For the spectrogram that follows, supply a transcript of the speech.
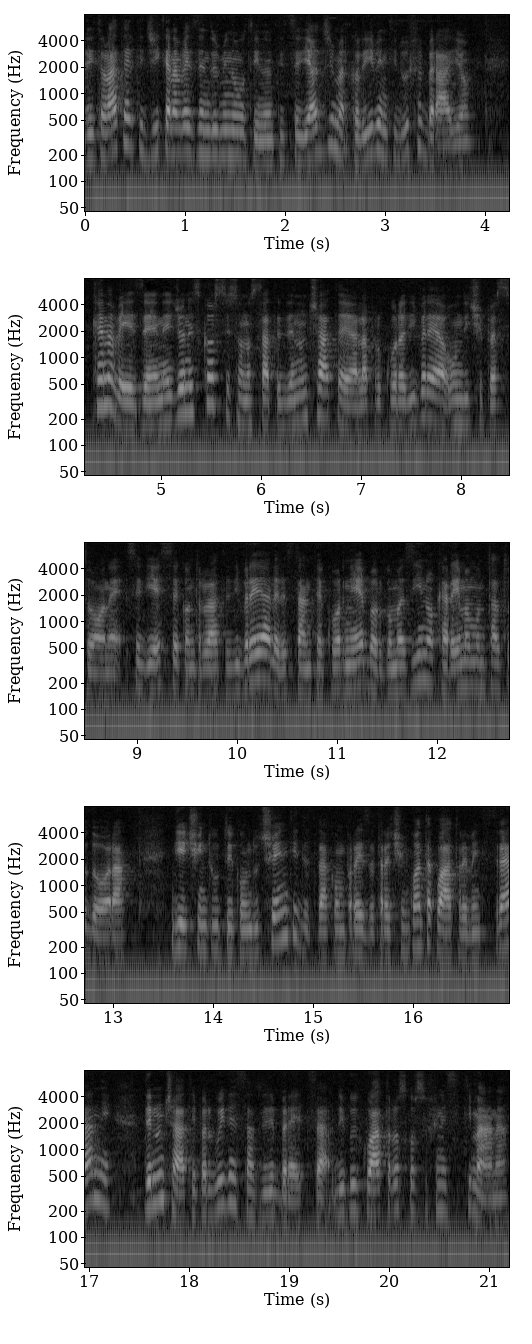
Ben ritrovati al TG Canavese in due minuti, notizie di oggi, mercoledì 22 febbraio. Canavese, nei giorni scorsi sono state denunciate alla Procura di Ivrea 11 persone, 6 di esse controllate di Ivrea, le restanti a Cornier, Borgomasino, Carema Montalto d'Ora. 10 in tutto i conducenti, di età compresa tra i 54 e i 23 anni, denunciati per guida in stato di ebbrezza, di cui 4 lo scorso fine settimana.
